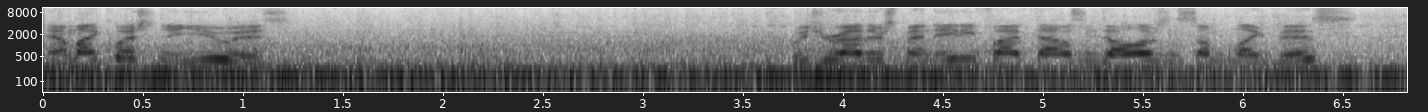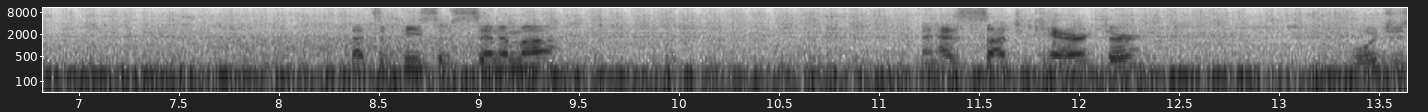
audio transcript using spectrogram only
Now my question to you is, would you rather spend $85,000 on something like this? That's a piece of cinema and has such character? Would you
